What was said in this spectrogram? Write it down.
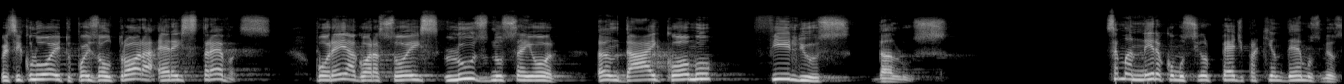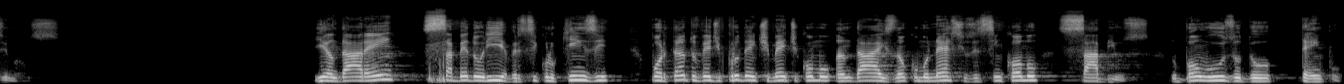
Versículo 8: Pois outrora erais trevas, porém agora sois luz no Senhor, andai como filhos da luz. Essa é a maneira como o Senhor pede para que andemos, meus irmãos. E andar em sabedoria, versículo 15 Portanto, vede prudentemente como andais, não como nécios, e sim como sábios, no bom uso do tempo.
